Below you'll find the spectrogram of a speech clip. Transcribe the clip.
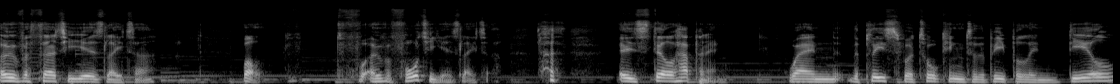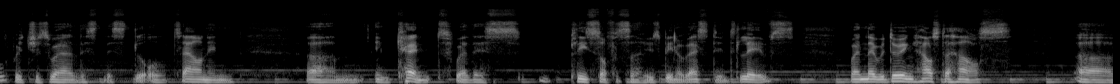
over 30 years later, well, over 40 years later, is still happening when the police were talking to the people in Deal, which is where this, this little town in um, in Kent, where this police officer who's been arrested lives, when they were doing house to house, uh,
